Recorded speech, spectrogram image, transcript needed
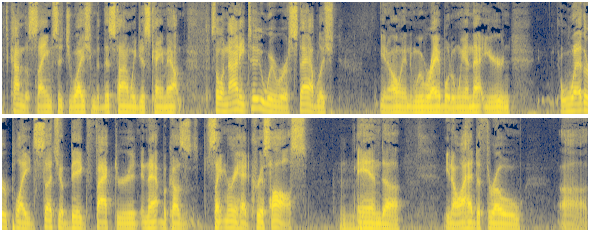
it's kind of the same situation, but this time we just came out. So in '92 we were established, you know, and we were able to win that year. And weather played such a big factor in, in that because St. Mary had Chris Haas, and uh, you know I had to throw uh,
